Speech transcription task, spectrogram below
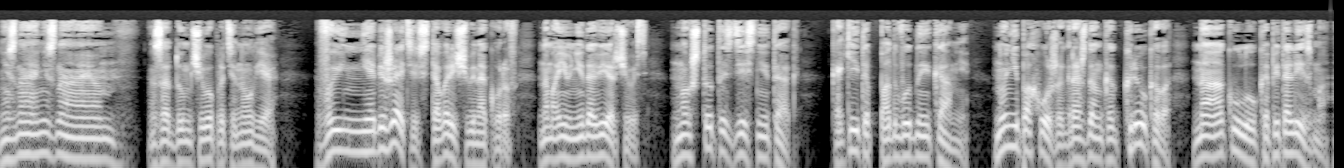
«Не знаю, не знаю», — задумчиво протянул я. «Вы не обижайтесь, товарищ Винокуров, на мою недоверчивость, но что-то здесь не так. Какие-то подводные камни. Ну, не похоже гражданка Крюкова на акулу капитализма».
